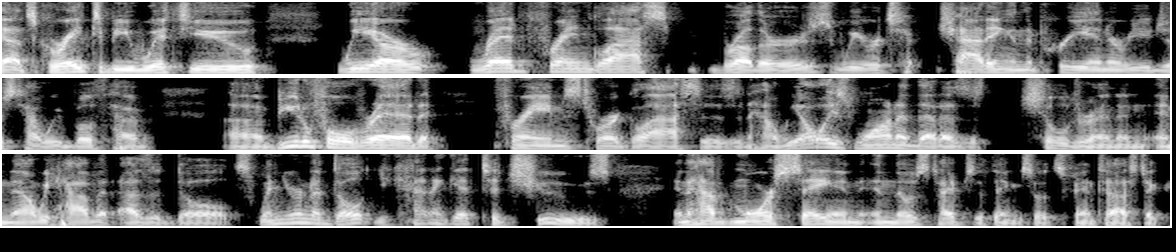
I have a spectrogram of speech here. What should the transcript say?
Yeah, it's great to be with you. We are Red Frame Glass brothers. We were t- chatting in the pre-interview just how we both have uh, beautiful red frames to our glasses and how we always wanted that as children and, and now we have it as adults when you're an adult you kind of get to choose and have more say in, in those types of things so it's fantastic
